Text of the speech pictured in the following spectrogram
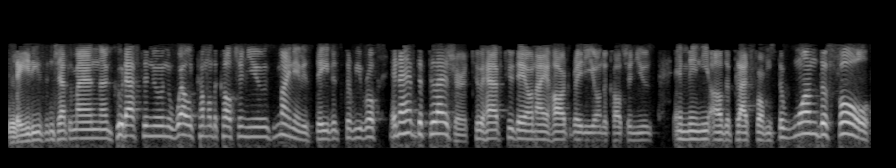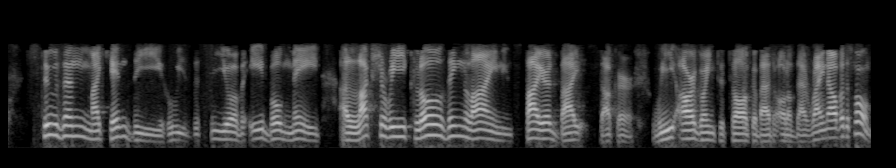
Ladies and gentlemen, uh, good afternoon. Welcome on the Culture News. My name is David Cerrero, and I have the pleasure to have today on iHeartRadio on the Culture News and many other platforms the wonderful Susan McKenzie, who is the CEO of Able Made, a luxury clothing line inspired by soccer. We are going to talk about all of that right now over the phone.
